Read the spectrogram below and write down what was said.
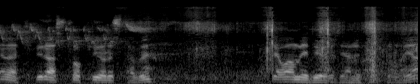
Evet biraz topluyoruz tabi. Devam ediyoruz yani toplamaya.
